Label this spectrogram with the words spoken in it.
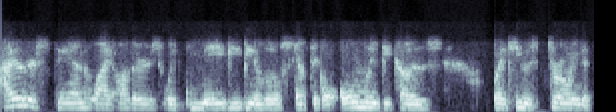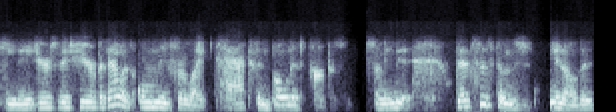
I understand why others would maybe be a little skeptical, only because like he was throwing to teenagers this year, but that was only for like tax and bonus purposes. I mean, that system's, you know, that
